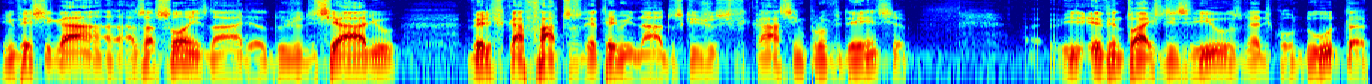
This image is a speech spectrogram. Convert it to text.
investigar as ações na área do judiciário, verificar fatos determinados que justificassem providência, eventuais desvios né, de conduta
